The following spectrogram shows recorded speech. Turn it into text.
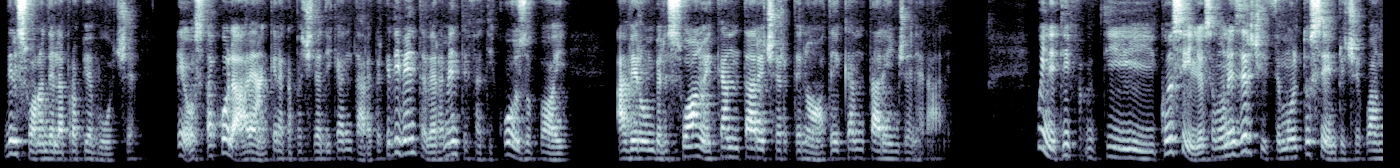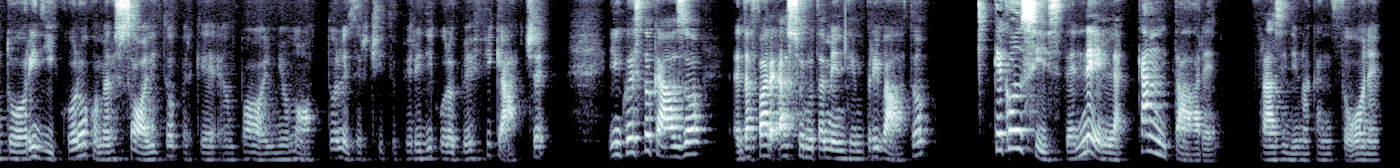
del suono della propria voce e ostacolare anche la capacità di cantare, perché diventa veramente faticoso poi avere un bel suono e cantare certe note e cantare in generale. Quindi ti, ti consiglio, insomma, un esercizio molto semplice quanto ridicolo, come al solito, perché è un po' il mio motto, l'esercizio più ridicolo e più efficace. In questo caso è da fare assolutamente in privato, che consiste nel cantare frasi di una canzone,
